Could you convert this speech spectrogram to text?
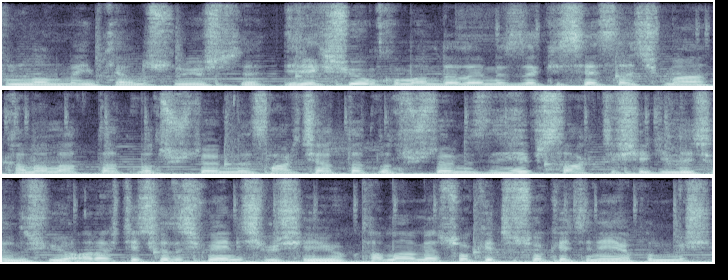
kullanma imkanı sunuyor size. Direksiyon kumandalarınızdaki ses açma, kanal atlatma tuşlarınız, parça atlatma tuşlarınız hepsi aktif şekilde çalışıyor. Araçta çalışmayan hiçbir şey yok. Tamamen soketi soketine yapılmış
